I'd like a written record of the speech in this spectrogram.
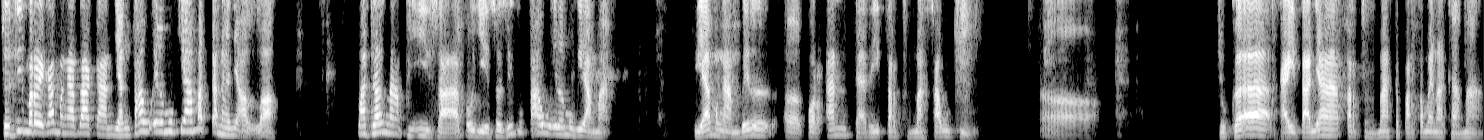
Jadi mereka mengatakan yang tahu ilmu kiamat kan hanya Allah. Padahal Nabi Isa atau Yesus itu tahu ilmu kiamat. Dia mengambil eh, Quran dari terjemah Saudi. Eh, juga kaitannya terjemah Departemen Agama.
